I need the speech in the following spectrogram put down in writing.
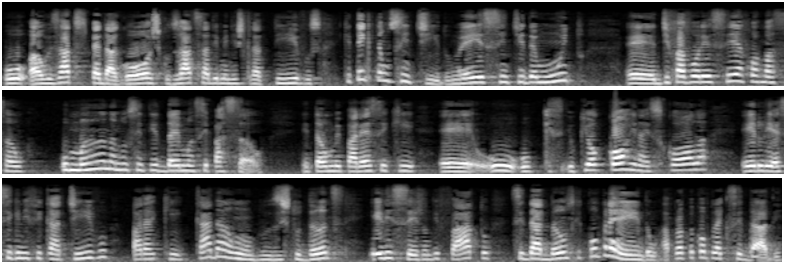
o, os atos pedagógicos, os atos administrativos, que tem que ter um sentido, não é? E esse sentido é muito é, de favorecer a formação humana no sentido da emancipação. Então, me parece que, é, o, o, que o que ocorre na escola ele é significativo para que cada um dos estudantes eles sejam, de fato, cidadãos que compreendam a própria complexidade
